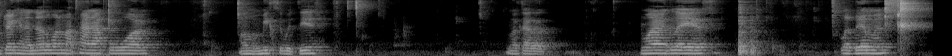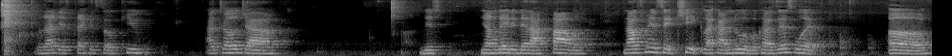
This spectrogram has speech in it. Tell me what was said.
I'm drinking another one of my pineapple water. I'm gonna mix it with this. I got a wine glass, a lemon. But I just think it's so cute. I told y'all this young lady that I follow, and I was going to say chick like I knew it because that's what uh,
